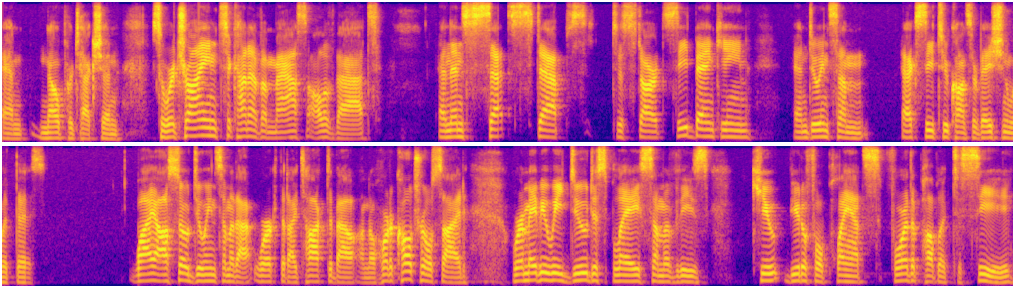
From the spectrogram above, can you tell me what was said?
and no protection. So we're trying to kind of amass all of that and then set steps to start seed banking and doing some ex situ conservation with this. Why also doing some of that work that I talked about on the horticultural side, where maybe we do display some of these cute, beautiful plants for the public to see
